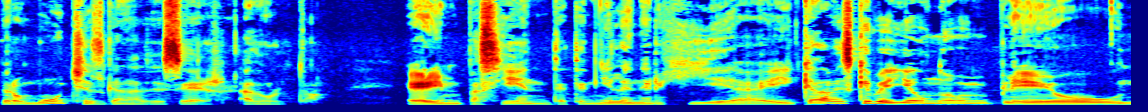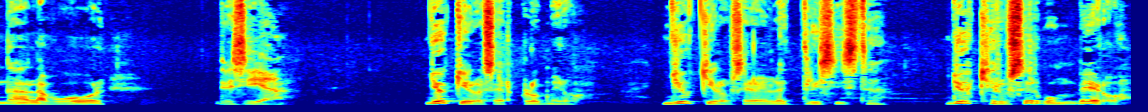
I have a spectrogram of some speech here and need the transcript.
pero muchas ganas de ser adulto. Era impaciente, tenía la energía y cada vez que veía un nuevo empleo, una labor, decía, yo quiero ser plomero, yo quiero ser electricista, yo quiero ser bombero.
